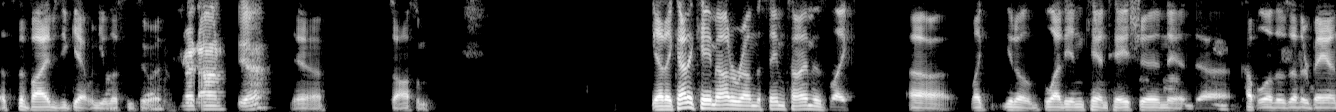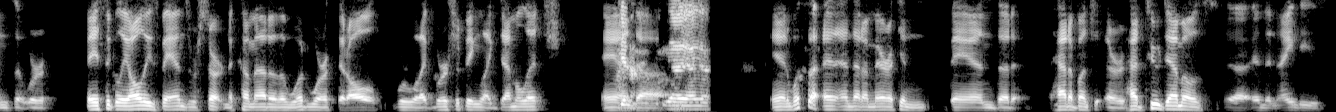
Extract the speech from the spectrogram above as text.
That's the vibes you get when you listen to it. Right on. Yeah. Yeah, it's awesome. Yeah, they kind of came out around the same time as like, uh, like you know, Blood Incantation and uh, a couple of those other bands that were basically all these bands were starting to come out of the woodwork that all were like worshiping like Demilich and yeah, uh, yeah, yeah, yeah. and what's that and, and that American band that had a bunch of or had two demos uh, in the 90s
